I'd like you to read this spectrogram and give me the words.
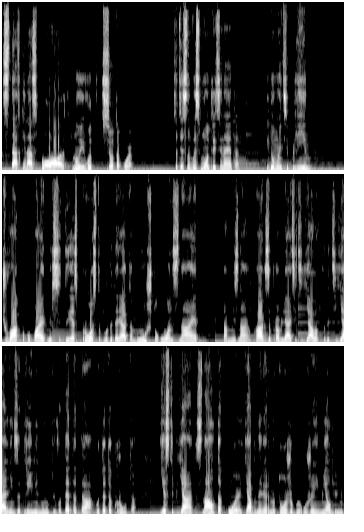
ставки на спорт, ну, и вот все такое. Соответственно, вы смотрите на это и думаете, блин, чувак покупает Мерседес просто благодаря тому, что он знает, там, не знаю, как заправлять одеяло в пододеяльник за три минуты. Вот это да, вот это круто. Если бы я знал такое, я бы, наверное, тоже бы уже имел бы,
